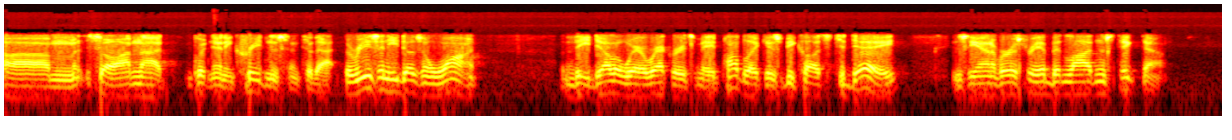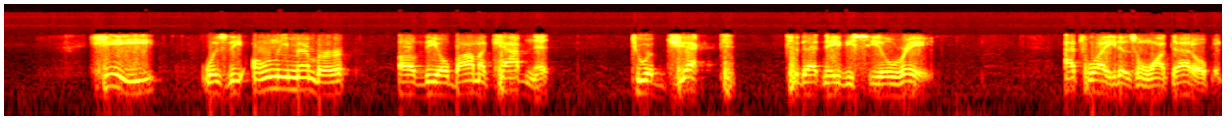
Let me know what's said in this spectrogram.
Um, so I'm not putting any credence into that. The reason he doesn't want the Delaware records made public is because today is the anniversary of Bin Laden's takedown. He was the only member of the Obama cabinet to object to that Navy SEAL raid. That's why he doesn't want that open.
